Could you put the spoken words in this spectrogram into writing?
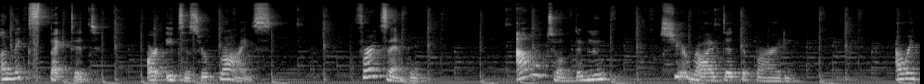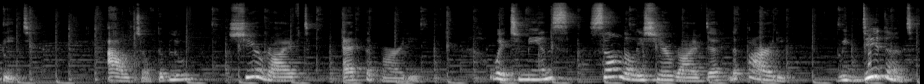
unexpected or it's a surprise. For example, out of the blue, she arrived at the party. I repeat, out of the blue, she arrived at the party which means suddenly she arrived at the party. We didn't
